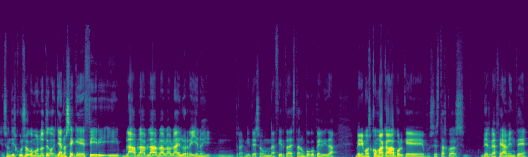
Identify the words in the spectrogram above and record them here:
es un discurso como no tengo, ya no sé qué decir y, bla, bla, bla, bla, bla, bla, y lo relleno y transmite eso, una cierta de estar un poco perdida. Veremos cómo acaba porque pues estas cosas, desgraciadamente,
